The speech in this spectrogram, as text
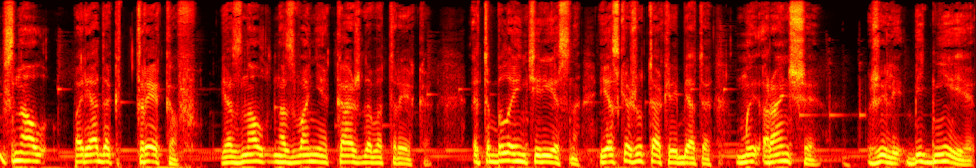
знал порядок треков, я знал название каждого трека. Это было интересно. Я скажу так, ребята, мы раньше жили беднее,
